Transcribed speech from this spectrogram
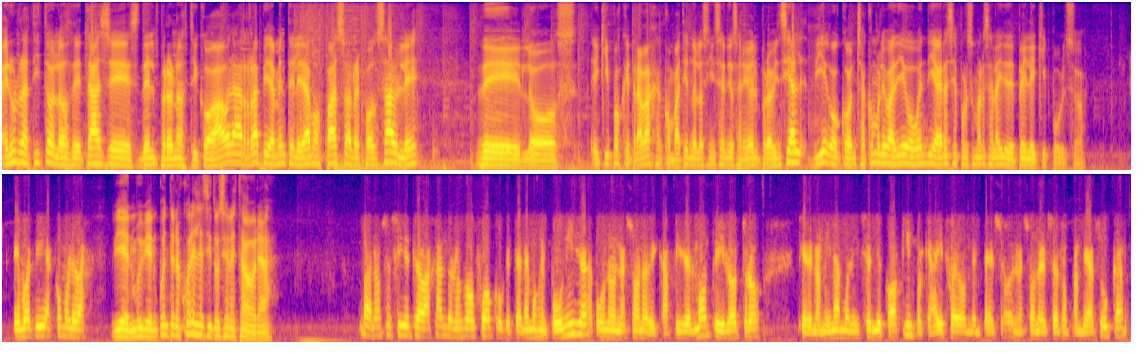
Bueno, en un ratito los detalles del pronóstico. Ahora rápidamente le damos paso al responsable de los equipos que trabajan combatiendo los incendios a nivel provincial, Diego Concha. ¿Cómo le va, Diego? Buen día, gracias por sumarse al aire de PLX Pulso. Eh, buen día, ¿cómo le va? Bien, muy bien. Cuéntenos, ¿cuál es la situación a esta hora? Bueno, se sigue trabajando en los dos focos que tenemos en Punilla, uno en la zona de Capilla del Monte y el otro que denominamos el incendio Coquín, porque ahí fue donde empezó, en la zona del Cerro Pan de Azúcar.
